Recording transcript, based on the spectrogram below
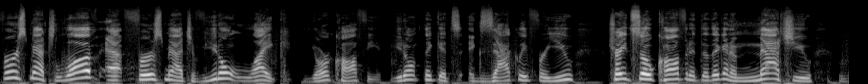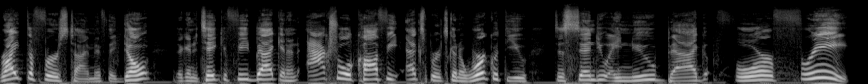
First match, love at first match. If you don't like your coffee, if you don't think it's exactly for you, Trade's so confident that they're going to match you right the first time. If they don't, they're going to take your feedback, and an actual coffee expert's going to work with you to send you a new bag for free.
